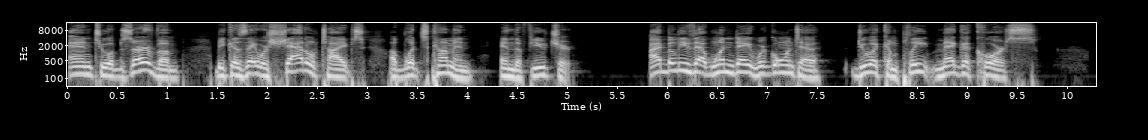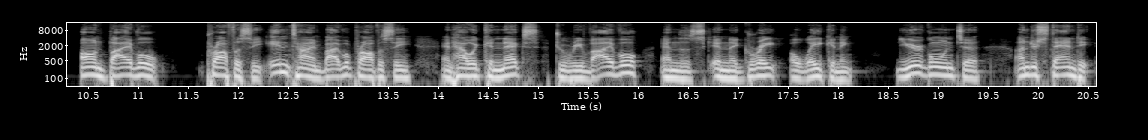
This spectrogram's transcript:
and to observe them because they were shadow types of what's coming in the future. I believe that one day we're going to do a complete mega course on Bible prophecy, end time Bible prophecy, and how it connects to revival and the, and the great awakening. You're going to understand it.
